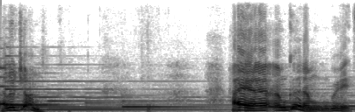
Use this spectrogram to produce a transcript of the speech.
Hello, John. Hi, uh, I'm good. I'm great.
